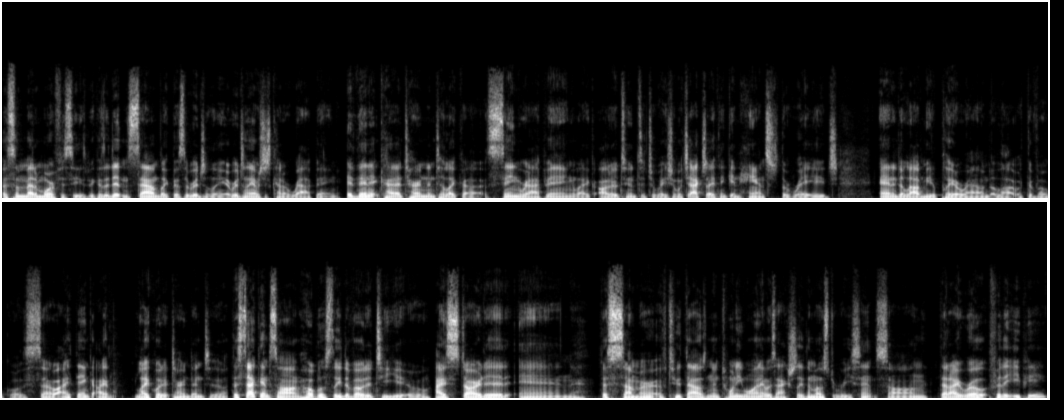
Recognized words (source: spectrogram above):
uh, some metamorphoses because it didn't sound like this originally. Originally, I was just kind of rapping. And then it kind of turned into like a sing rapping, like auto tune situation, which actually I think enhanced the rage and it allowed me to play around a lot with the vocals. So I think I like what it turned into. The second song, Hopelessly Devoted to You, I started in the summer of 2021. It was actually the most recent song that I wrote for the EP.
